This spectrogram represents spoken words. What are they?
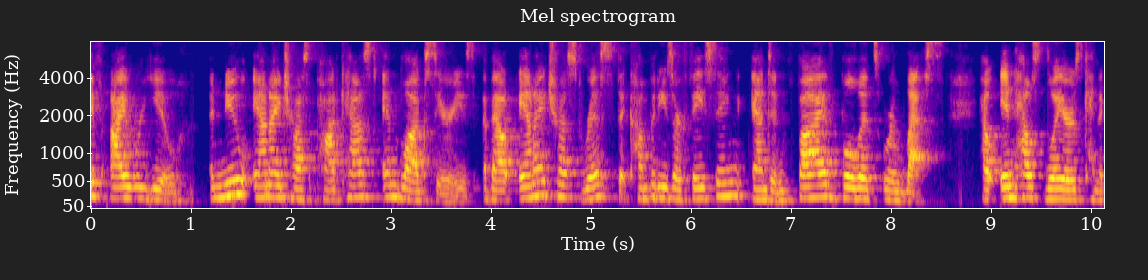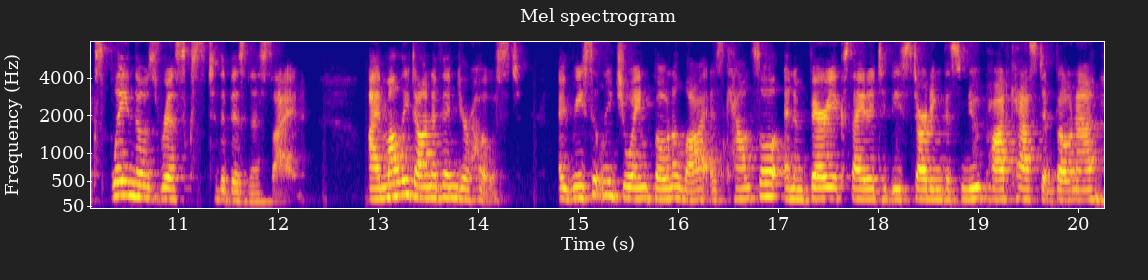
If I Were You, a new antitrust podcast and blog series about antitrust risks that companies are facing, and in five bullets or less, how in house lawyers can explain those risks to the business side. I'm Molly Donovan, your host. I recently joined Bona Law as counsel, and I'm very excited to be starting this new podcast at Bona,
